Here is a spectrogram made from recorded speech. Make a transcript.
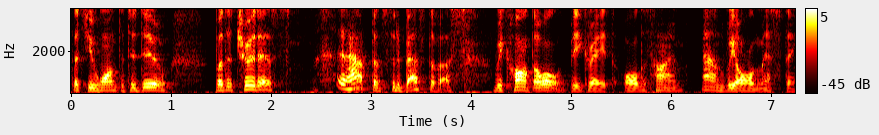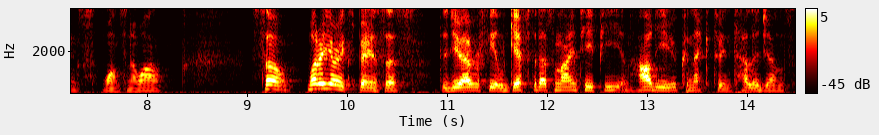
that you wanted to do. But the truth is, it happens to the best of us. We can't all be great all the time, and we all miss things once in a while. So, what are your experiences? Did you ever feel gifted as an INTP, and how do you connect to intelligence?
